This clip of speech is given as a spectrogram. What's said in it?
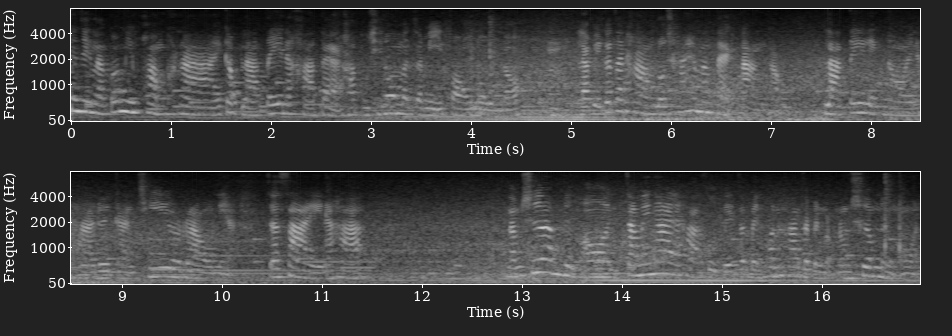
จริงๆแล้วก็มีความคล้ายกับลาเต้นะคะ แต่คาปูชิโน่มันจะมีฟองนมเนาะอืมแล้วเบสก็จะทำรสชาติให้มันแตกต่างกับลาเต้เล็กน้อยนะคะ โดยการที่เราเนี่ยจะใส่นะคะ น้ำเชื่อมหนึ่งออนจำไม่ง่ายเลยค่ะ สูตรเบสจะเป็นค่อนข้างจะเป็นแบบน้ำเชื่อมหนึ่งออน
